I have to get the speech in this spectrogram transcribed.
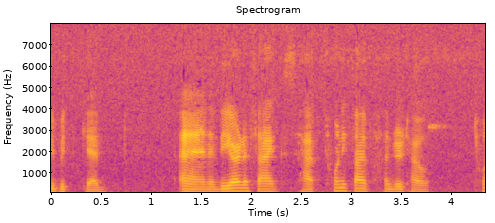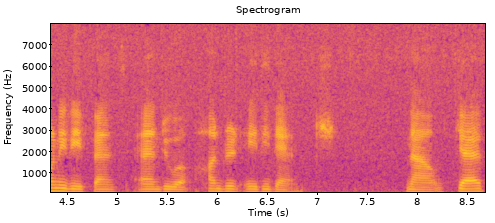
stupid Geb. And the artifacts have 2500 health, 20 defense, and do 180 damage. Now, Geb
